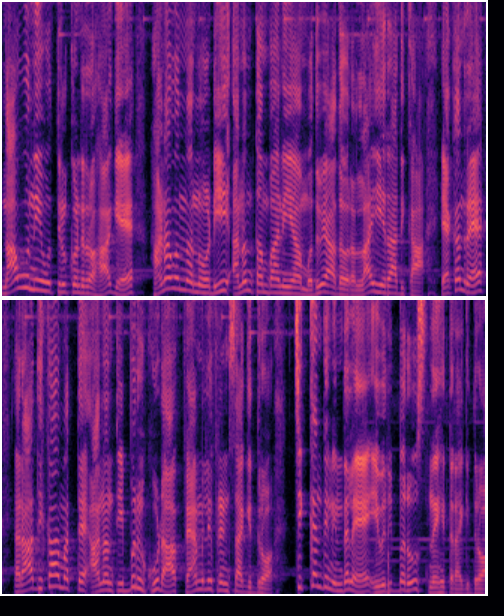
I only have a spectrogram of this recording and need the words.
ನಾವು ನೀವು ತಿಳ್ಕೊಂಡಿರೋ ಹಾಗೆ ಹಣವನ್ನು ನೋಡಿ ಅನಂತ್ ಅಂಬಾನಿಯ ಮದುವೆ ಆದವರಲ್ಲ ಈ ರಾಧಿಕಾ. ಯಾಕಂದರೆ ರಾಧಿಕಾ ಮತ್ತು ಅನಂತ್ ಇಬ್ಬರು ಕೂಡ ಫ್ಯಾಮಿಲಿ ಫ್ರೆಂಡ್ಸ್ ಆಗಿದ್ರು. ಚಿಕ್ಕಂದಿನಿಂದಲೇ ಇವರಿಬ್ಬರು ಸ್ನೇಹಿತರಾಗಿದ್ದರು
